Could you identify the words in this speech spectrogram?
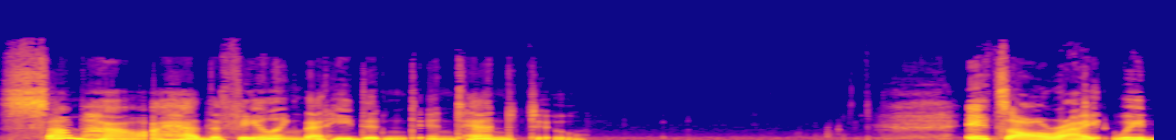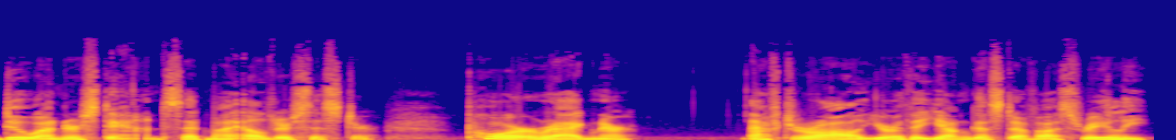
Somehow I had the feeling that he didn't intend to. "It's all right, we do understand," said my elder sister. "Poor Ragnar! After all, you're the youngest of us, really,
